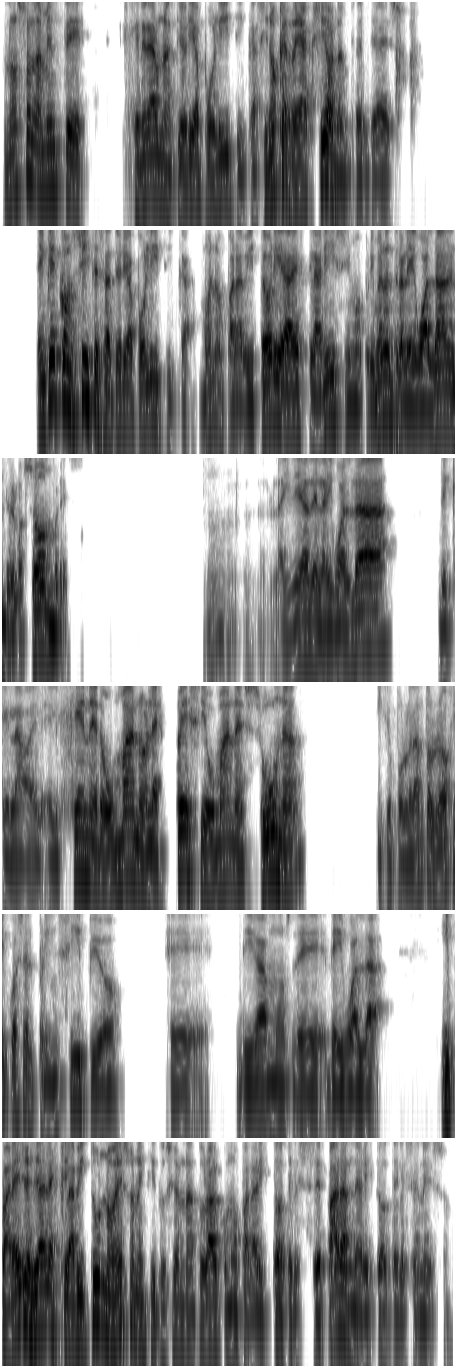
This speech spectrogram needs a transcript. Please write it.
no solamente generar una teoría política, sino que reaccionan frente a eso. ¿En qué consiste esa teoría política? Bueno, para Vitoria es clarísimo. Primero, entre la igualdad entre los hombres. La idea de la igualdad, de que el, género humano, la especie humana es una, y que por lo tanto lo lógico es el principio, eh, digamos, de, igualdad. Y para ellos ya la esclavitud no es una institución natural como para Aristóteles, se separan de Aristóteles en eso.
